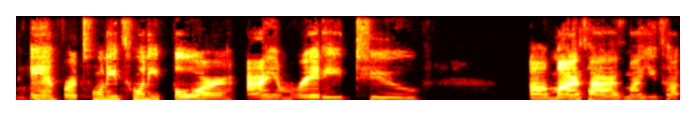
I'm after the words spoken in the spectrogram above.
mm-hmm. and for 2024 i am ready to uh, monetize my youtube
